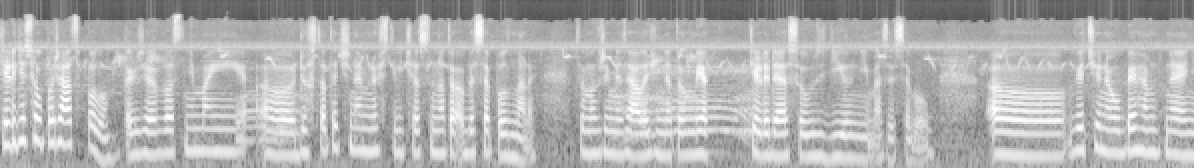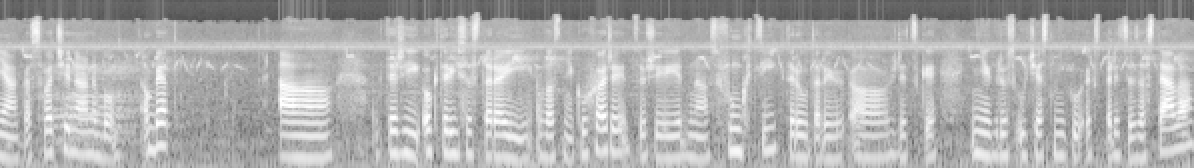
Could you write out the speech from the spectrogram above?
ti lidi jsou pořád spolu, takže vlastně mají uh, dostatečné množství času na to, aby se poznali. Samozřejmě záleží na tom, jak ti lidé jsou sdílní mezi sebou. Uh, většinou během dne je nějaká svačina nebo oběd, a kteří, o který se starají vlastně kuchaři, což je jedna z funkcí, kterou tady vždycky někdo z účastníků expedice zastává.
